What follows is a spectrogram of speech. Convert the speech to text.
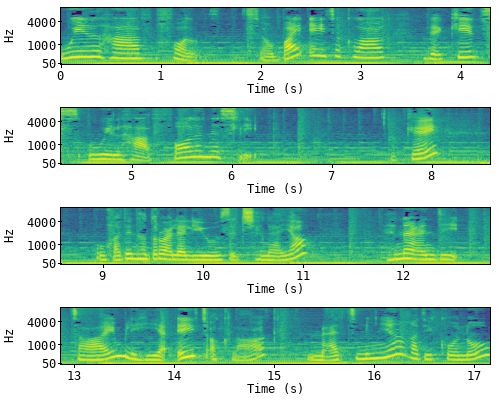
will have fallen so by 8 o'clock the kids will have fallen asleep أوكي okay. وغادي نهضروا على اليوزج هنايا هنا عندي تايم اللي هي 8 o'clock مع 8 غادي يكونوا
